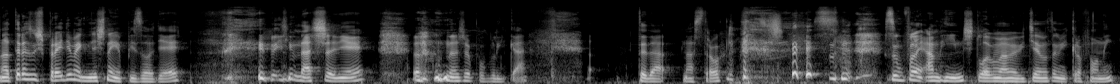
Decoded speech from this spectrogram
No a teraz už prejdeme k dnešnej epizóde. Vidím našenie nášho publika. Teda na troch. Sú úplne unhinged, lebo máme vytiahnuté mikrofóny.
